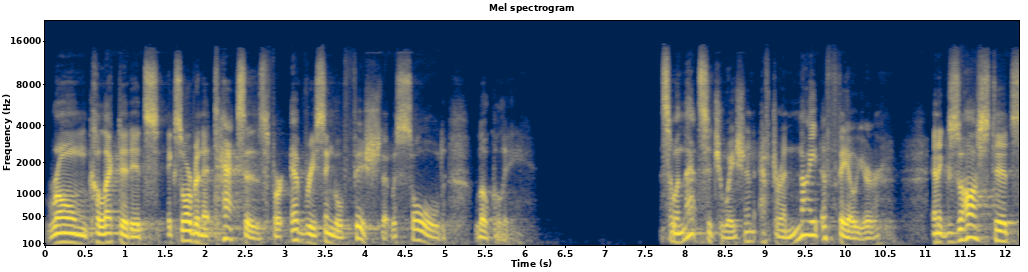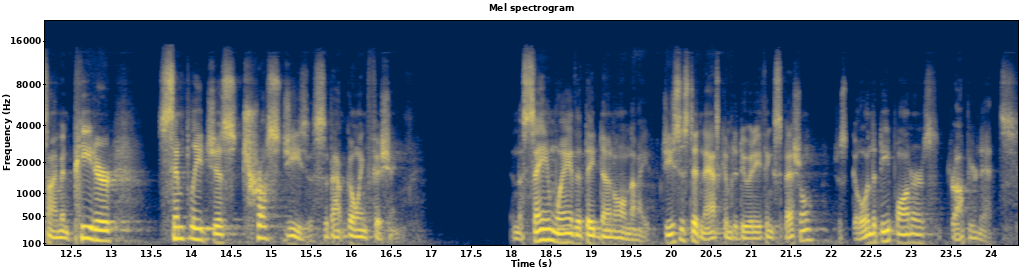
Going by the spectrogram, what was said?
Rome collected its exorbitant taxes for every single fish that was sold locally. So, in that situation, after a night of failure, an exhausted Simon Peter simply just trusts Jesus about going fishing in the same way that they'd done all night. Jesus didn't ask him to do anything special, just go in the deep waters, drop your nets.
